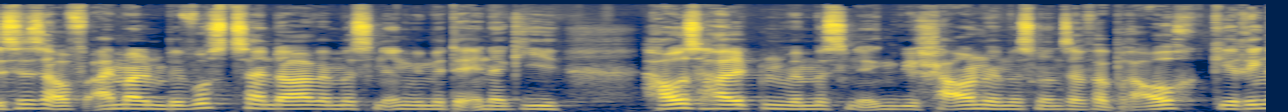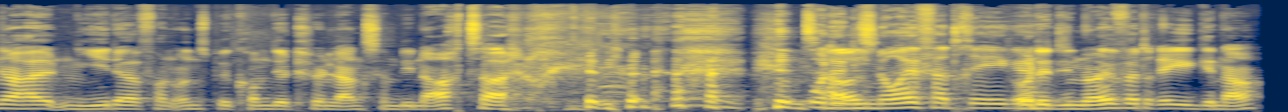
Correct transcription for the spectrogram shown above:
es ist auf einmal ein Bewusstsein da, wir müssen irgendwie mit der Energie haushalten, wir müssen irgendwie schauen, wir müssen unseren Verbrauch geringer halten. Jeder von uns bekommt jetzt schön langsam die Nachzahlung. Oder Haus. die Neuverträge. Oder die Neuverträge, genau.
